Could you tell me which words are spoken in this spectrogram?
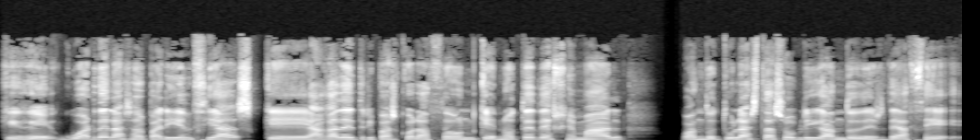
que guarde las apariencias, que haga de tripas corazón, que no te deje mal, cuando tú la estás obligando desde hace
